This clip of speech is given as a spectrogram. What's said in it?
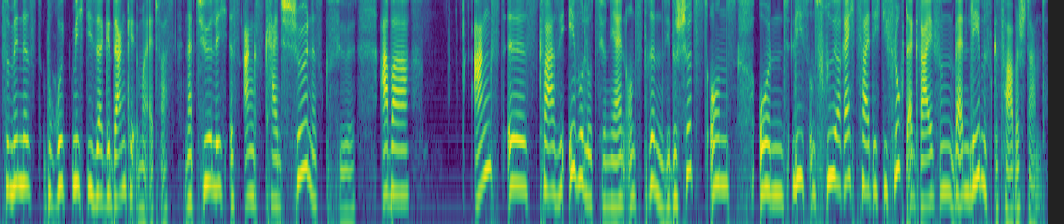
Zumindest beruhigt mich dieser Gedanke immer etwas. Natürlich ist Angst kein schönes Gefühl, aber Angst ist quasi evolutionär in uns drin. Sie beschützt uns und ließ uns früher rechtzeitig die Flucht ergreifen, wenn Lebensgefahr bestand.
